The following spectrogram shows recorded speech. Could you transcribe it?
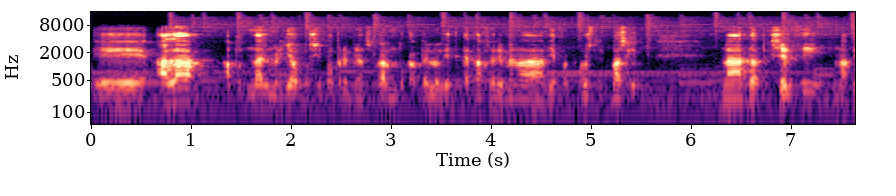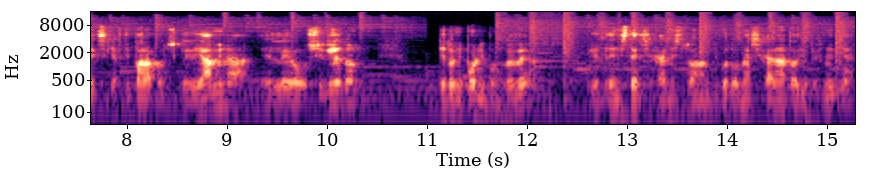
Ε, αλλά από την άλλη μεριά, όπως είπα, πρέπει να της βγάλουμε το καπέλο γιατί κατάφερε με ένα διαφορετικό στυλ μπάσκετ να ανταπεξέλθει, να παίξει και αυτή πάρα πολύ σκληρή άμυνα, ο Σίγκλετον και των υπολείπων βέβαια, γιατί δεν υστέρησε κανείς στο αναλυτικό τομέα σε κανένα από τα δύο παιχνίδια,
